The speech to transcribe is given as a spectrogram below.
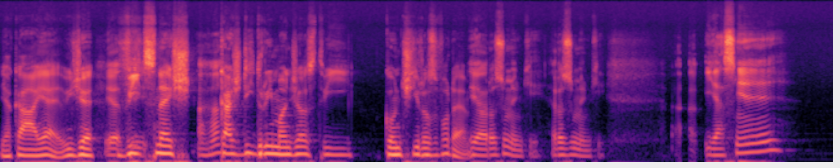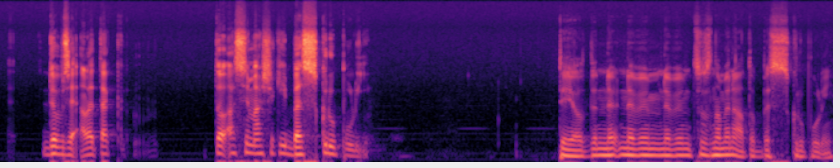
jaká je. Víš, že Je- víc než Aha. každý druhý manželství končí rozvodem. Jo, rozumím ti, rozumím ti. Jasně, dobře, ale tak to asi máš taky bez skrupulí. Ty jo, ne, nevím, nevím, co znamená to bez skrupulí.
